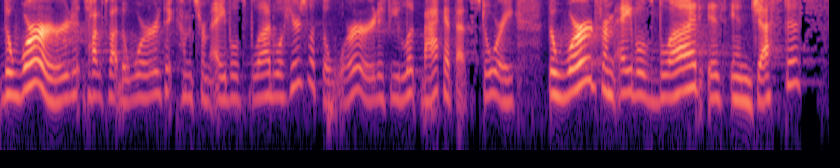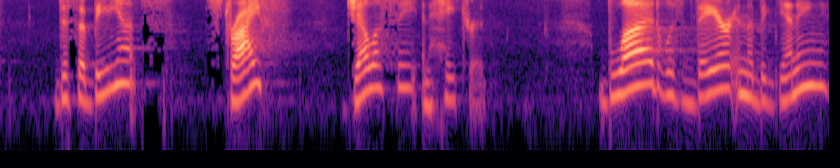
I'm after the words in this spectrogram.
the word talks about the word that comes from Abel's blood. Well, here's what the word, if you look back at that story, the word from Abel's blood is injustice, disobedience, strife, jealousy, and hatred. Blood was there in the beginning,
